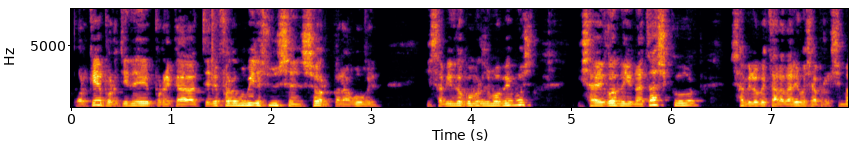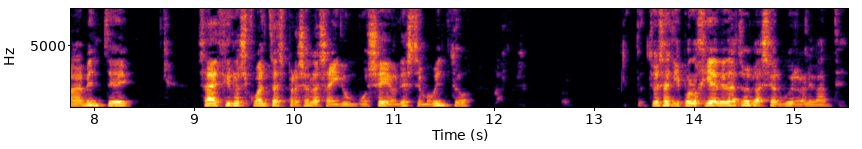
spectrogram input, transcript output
¿Por qué? Porque, tiene, porque cada teléfono móvil es un sensor para Google. Y sabiendo cómo nos movemos, y sabe dónde hay un atasco, sabe lo que tardaremos aproximadamente, sabe decirnos cuántas personas hay en un museo en este momento toda esa tipología de datos va a ser muy relevante.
